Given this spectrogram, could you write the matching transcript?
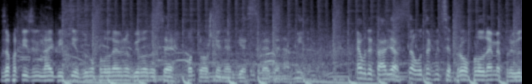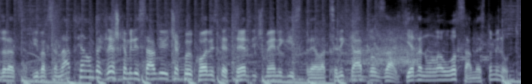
za Partizan najbitnije u drugom polovremenu bilo da se potrošnje energije svede na minimum. Evo detalja sa utakmice, prvo polovreme, prvi udarac Gibarsa Natha, onda greška Milisavljevića koju koriste Terdić, Menig i strelac Ricardo za 1-0 u 18. minutu.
